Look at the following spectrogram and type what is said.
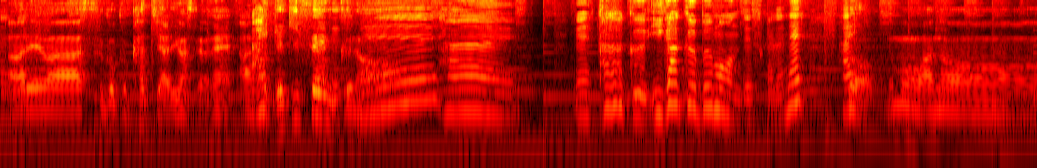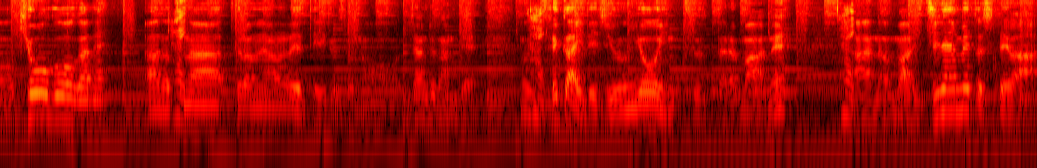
ら、はい、あれはすごく価値ありますよね。あの、はい、激戦区の。ね。はい。ね科学医学部門ですからね。はいそう。もうあのー、競合がねあのつな、連ねられているそのジャンルなんで、はい、世界で準要員っつったらまあね、はい、あのまあ1年目としては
